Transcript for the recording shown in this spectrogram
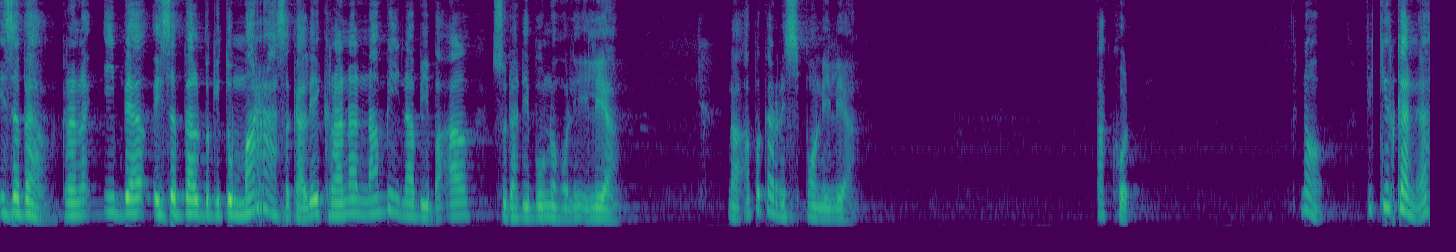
Isabel. Kerana Isabel begitu marah sekali kerana nabi-nabi Baal sudah dibunuh oleh Ilya. Nah, apakah respon Ilya? Takut. No, pikirkan ya.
